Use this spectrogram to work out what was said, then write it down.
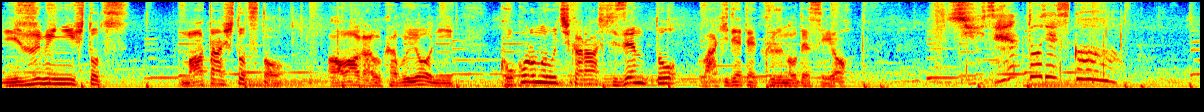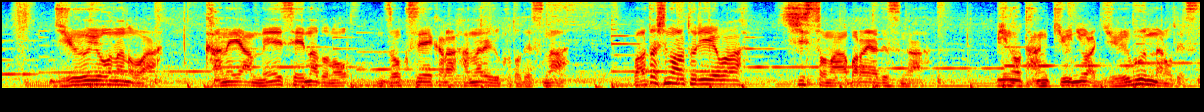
泉に一つまた一つと泡が浮かぶように心の内から自然と湧き出てくるのですよ。自然とですか。重要なのは金や名声などの属性から離れることですな。私のアトリエは質素なあばら屋ですが美の探求には十分なのです。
